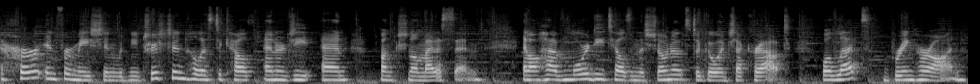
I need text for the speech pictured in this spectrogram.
her information with nutrition, holistic health, energy, and functional medicine. And I'll have more details in the show notes to go and check her out. Well, let's bring her on.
